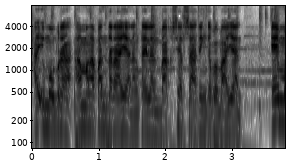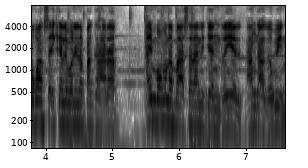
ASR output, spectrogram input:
ay umobra ang mga pandaraya ng Thailand boxer sa ating kababayan, eh mukhang sa ikalawa nilang pagharap ay mukhang nabasa na ni Jan Real ang gagawin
